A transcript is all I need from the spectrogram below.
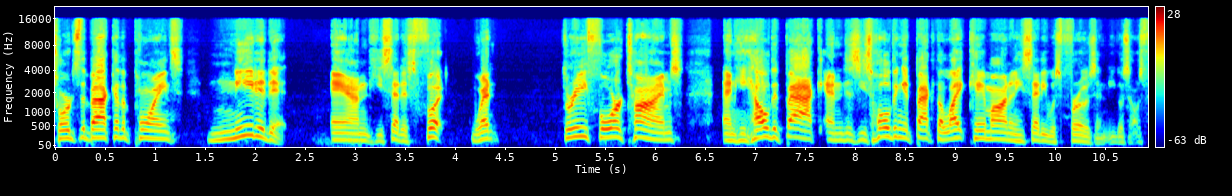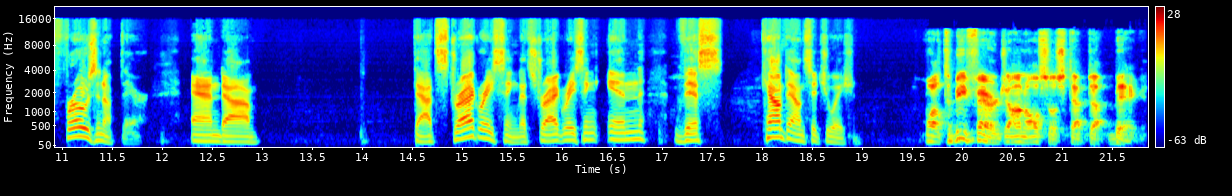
towards the back of the points, needed it. And he said his foot went three, four times and he held it back. And as he's holding it back, the light came on and he said he was frozen. He goes, I was frozen up there. And uh, that's drag racing. That's drag racing in this countdown situation. Well, to be fair, John also stepped up big.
